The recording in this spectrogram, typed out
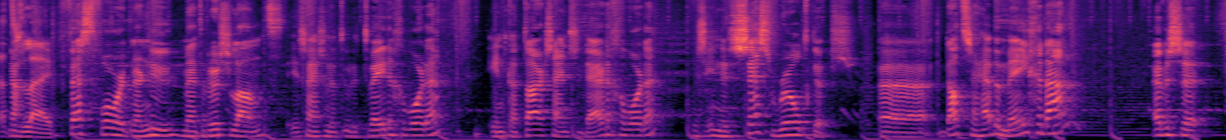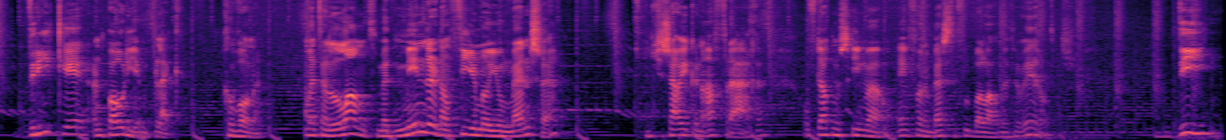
Dat Nou, is lijp. Fast forward naar nu, met Rusland zijn ze natuurlijk tweede geworden. In Qatar zijn ze derde geworden. Dus in de zes World Cups eh, dat ze hebben meegedaan, hebben ze drie keer een podiumplek gewonnen. Met een land met minder dan 4 miljoen mensen. Je zou je kunnen afvragen of dat misschien wel een van de beste voetballanden ter wereld is. Die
